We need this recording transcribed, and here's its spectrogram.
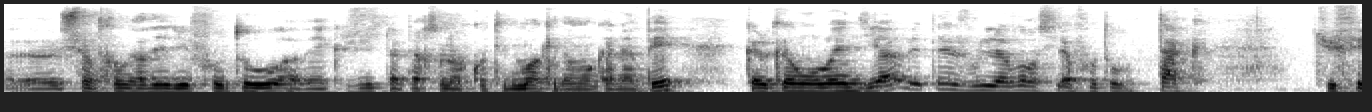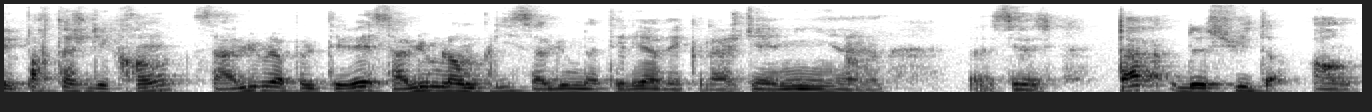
euh, je suis en train de regarder des photos avec juste la personne à côté de moi qui est dans mon canapé. Quelqu'un au loin dit ah mais tiens, je voulais la voir aussi la photo. Tac, tu fais partage d'écran, ça allume l'Apple TV, ça allume l'ampli, ça allume la télé avec l'HDMI. Euh, euh, tac, de suite en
